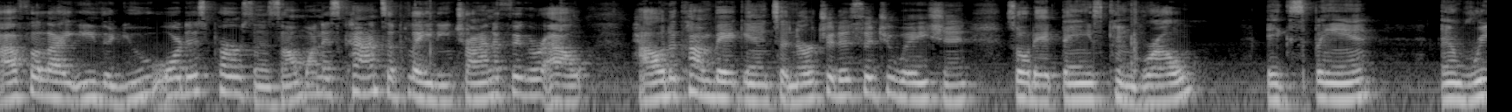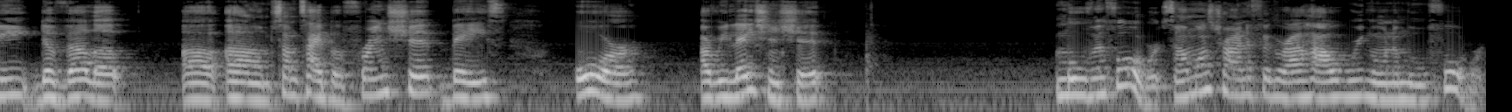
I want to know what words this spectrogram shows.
I feel like either you or this person, someone is contemplating, trying to figure out how to come back in to nurture the situation so that things can grow, expand, and redevelop uh, um, some type of friendship base or a relationship moving forward. Someone's trying to figure out how we're going to move forward.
